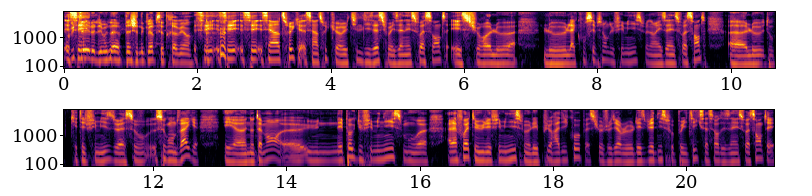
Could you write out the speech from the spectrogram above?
Écoutez, le Lemon Adaptation Club, c'est très bien. c'est- un truc, c'est un truc que Rutil disait sur les années 60 et sur le, le la conception du féminisme dans les années 60, euh, le donc qui était le féminisme de la se- seconde vague et euh, notamment euh, une époque du féminisme où à la fois tu as eu les féminismes les plus radicaux parce que je veux dire le lesbianisme politique ça sort des années 60 et,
